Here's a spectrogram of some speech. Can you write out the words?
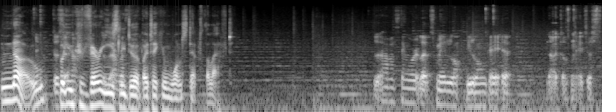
no, Does but you have- could very does it have easily do it by taking one step to the left. Does it have a thing where it lets me elo- elongate it? No, it doesn't. It just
